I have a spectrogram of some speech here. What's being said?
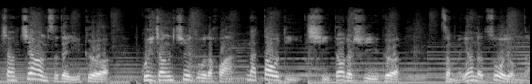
像这样子的一个。规章制度的话，那到底起到的是一个怎么样的作用呢？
